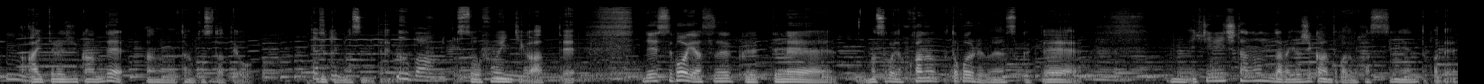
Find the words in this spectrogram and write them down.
うん。空いてる時間であの多分子育てをできますみたいウーな。バーみたいなそう雰囲気があって。ですごい安くて、まあ、すごい他のところよりも安くて、うんうん、1日頼んだら4時間とかでも8000円とかで。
